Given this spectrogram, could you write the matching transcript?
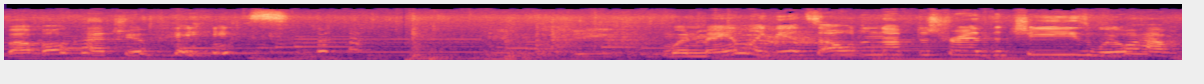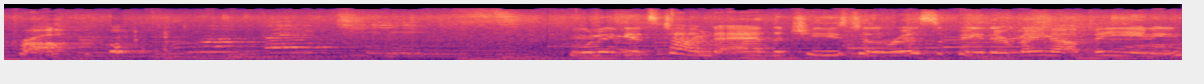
Bubba, cut you a piece. when Manly gets old enough to shred the cheese, we'll have a problem. When it gets time to add the cheese to the recipe, there may not be any.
